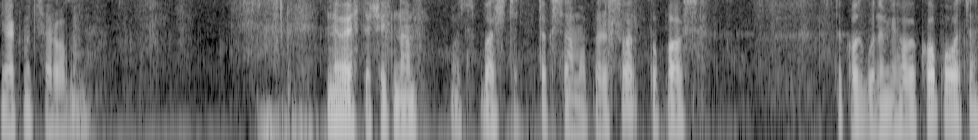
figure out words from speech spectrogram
як ми це робимо. Не вистачить нам, ось бачите, так само пересорт попався. Також будемо його викопувати,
